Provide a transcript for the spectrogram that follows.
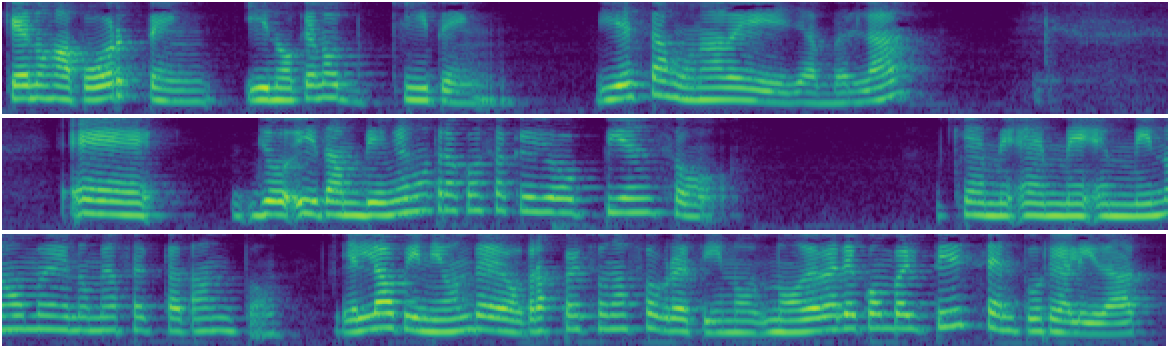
que nos aporten y no que nos quiten. Y esa es una de ellas, ¿verdad? Eh, yo, y también es otra cosa que yo pienso que en, en, mí no me, no me afecta tanto. Es la opinión de otras personas sobre ti. No, no debe de convertirse en tu realidad.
